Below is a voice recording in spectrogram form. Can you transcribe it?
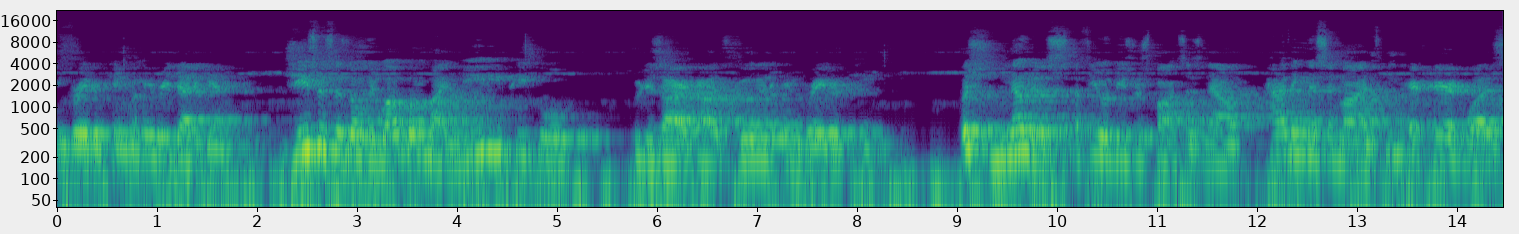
and greater king. Let me read that again. Jesus is only welcomed by needy people who desire God's good and greater king. Let's notice a few of these responses now, having this in mind, Herod was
